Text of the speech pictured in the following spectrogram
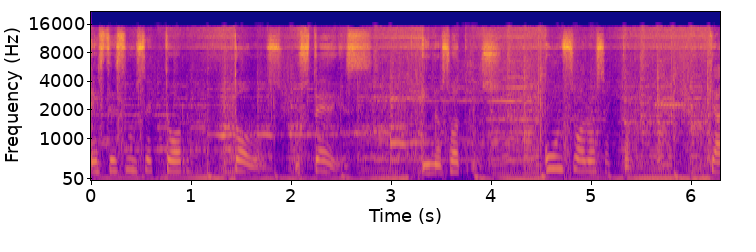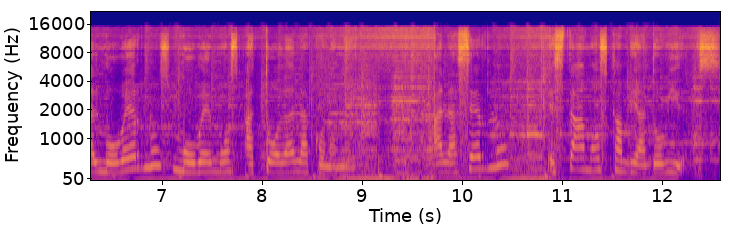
este es un sector, todos, ustedes y nosotros, un solo sector, que al movernos movemos a toda la economía. Al hacerlo, estamos cambiando vidas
